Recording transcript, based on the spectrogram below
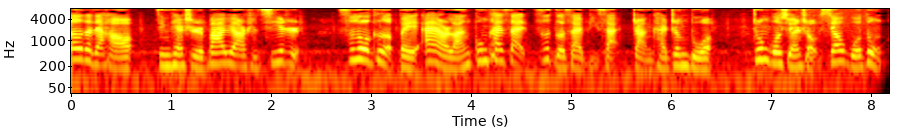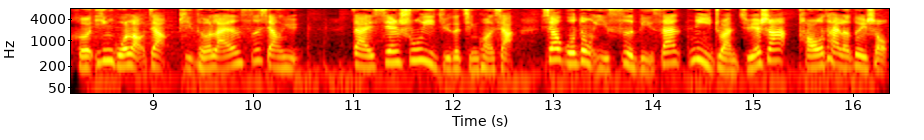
Hello，大家好，今天是八月二十七日，斯洛克北爱尔兰公开赛资格赛比赛展开争夺，中国选手肖国栋和英国老将彼得莱恩斯相遇，在先输一局的情况下，肖国栋以四比三逆转绝杀淘汰了对手，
